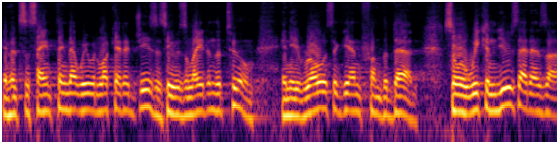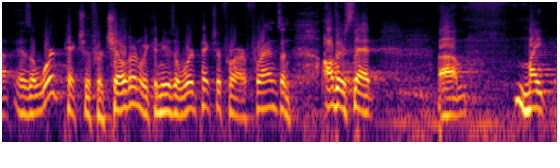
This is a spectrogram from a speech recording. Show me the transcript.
And it's the same thing that we would look at at Jesus. He was laid in the tomb and he rose again from the dead. So we can use that as a, as a word picture for children. We can use a word picture for our friends and others that um, might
